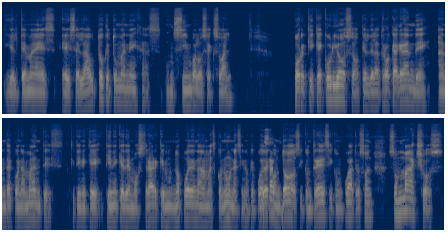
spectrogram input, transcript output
y el tema es, ¿es el auto que tú manejas un símbolo sexual? Porque qué curioso que el de la troca grande anda con amantes, que tiene que, tiene que demostrar que no puede nada más con una, sino que puede con dos y con tres y con cuatro. Son, son machos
